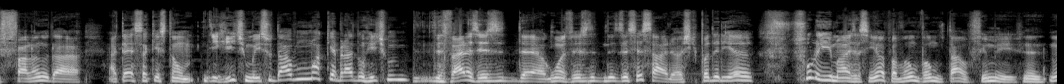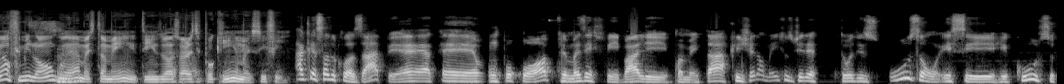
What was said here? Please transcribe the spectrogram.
falando da. Até essa questão de ritmo, isso dava uma quebrada no ritmo várias vezes, algumas vezes desnecessário. Eu acho que poderia fluir mais, assim, ó, vamos, vamos, tá, o filme. Né, não é um filme longo, Sim. né? Mas também tem duas horas e pouquinho, mas enfim. A questão do close-up é, é um pouco óbvia, mas enfim, vale comentar que geralmente os diretores usam esse recurso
